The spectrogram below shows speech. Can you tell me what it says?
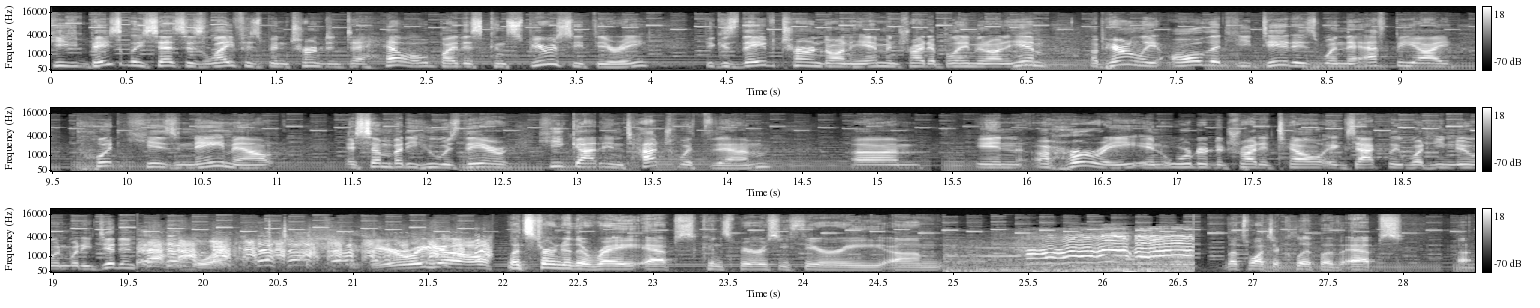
he basically says his life has been turned into hell by this conspiracy theory because they've turned on him and tried to blame it on him. Apparently, all that he did is when the FBI put his name out as somebody who was there, he got in touch with them um, in a hurry in order to try to tell exactly what he knew and what he didn't. Boy, here we go. Let's turn to the Ray Epps conspiracy theory. Um, let's watch a clip of Epps. Uh,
